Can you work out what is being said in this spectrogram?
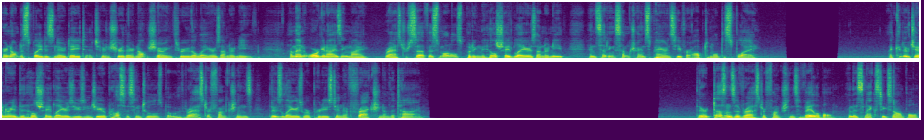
are not displayed as no data to ensure they're not showing through the layers underneath. I'm then organizing my raster surface models, putting the hillshade layers underneath, and setting some transparency for optimal display. I could have generated the hillshade layers using geoprocessing tools, but with raster functions, those layers were produced in a fraction of the time. There are dozens of raster functions available. In this next example,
